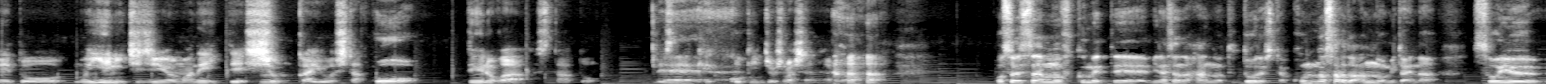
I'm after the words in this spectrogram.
えっ、と、まあ、家に知人を招いて試食会をした。っていうのがスタートですね。へー結構緊張しましたね、あれは。おそれさんも含めて皆さんの反応ってどうでした？こんなサラダあんの？みたいなそういう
